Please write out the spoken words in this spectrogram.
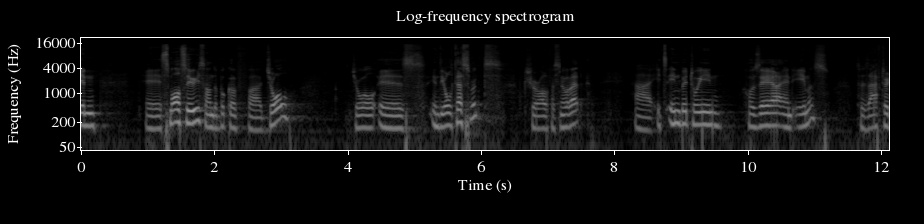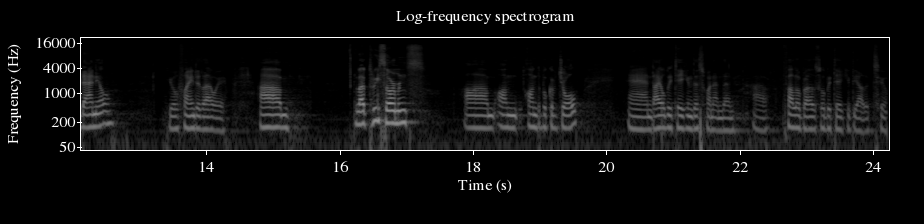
begin a small series on the book of uh, Joel. Joel is in the Old Testament. I'm sure all of us know that. Uh, it's in between Hosea and Amos, so it's after Daniel. You'll find it that way. Um, we'll have three sermons um, on, on the book of Joel, and I will be taking this one, and then uh, fellow brothers will be taking the other two.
